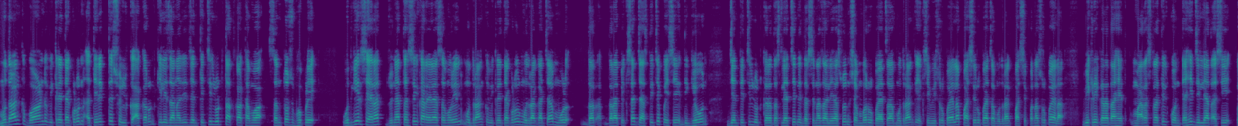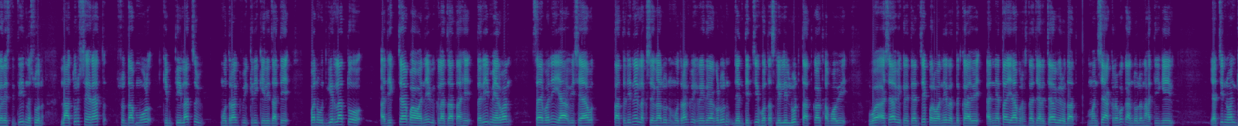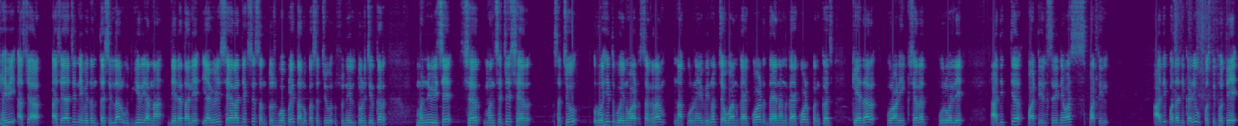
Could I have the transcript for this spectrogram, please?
मुद्रांक बॉन्ड विक्रेत्याकडून अतिरिक्त शुल्क आकारून केली जाणारी जनतेची लूट तात्काळ थांबवा. संतोष भोपळे उदगीर शहरात जुन्या तहसील कार्यालयासमोरील मुद्रांक विक्रेत्याकडून मुद्रांकाच्या मूळ दर दरापेक्षा जास्तीचे पैसे घेऊन जनतेची लूट करत असल्याचे निदर्शनास आले असून शंभर रुपयाचा मुद्रांक एकशे वीस रुपयाला पाचशे रुपयाचा मुद्रांक पाचशे पन्नास रुपयाला विक्री करत आहेत. महाराष्ट्रातील कोणत्याही जिल्ह्यात अशी परिस्थिती नसून लातूर शहरात सुद्धा मूळ किमतीलाच मुद्रांक विक्री केली जाते. पण उदगीरला तो अधिकच्या भावाने विकला जात आहे. तरी मेहरवान साहेबांनी या विषयावर तातडीने लक्ष घालून मुद्रांक विक्रेत्याकडून जनतेची होत असलेली लूट तात्काळ थांबवावी व अशा विक्रेत्यांचे परवाने रद्द करावे. अन्यथा या भ्रष्टाचाराच्या विरोधात मनसे आक्रमक आंदोलन हाती घेईल. याची नोंद घ्यावी अशा आशयाचे निवेदन तहसीलदार उदगीर यांना देण्यात आले. यावेळी शहराध्यक्ष संतोष भोपळे तालुका सचिव सुनील तोडचिरकर मनवीचे शहर मनसेचे शहर सचिव रोहित बोयनवाड संग्राम नागपूरणे विनोद चव्हाण गायकवाड दयानंद गायकवाड पंकज केदार पुराणिक शरद पुरवले आदित्य पाटील श्रीनिवास पाटील आदी पदाधिकारी उपस्थित होते.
